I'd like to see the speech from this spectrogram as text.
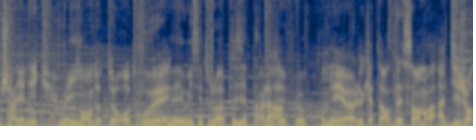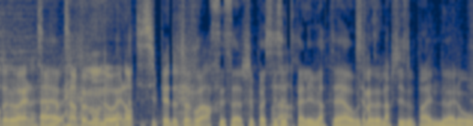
Mon cher Yannick. Oui. Temps de te retrouver. Mais oui, c'est toujours un plaisir partagé, Flo. On est euh, le 14 décembre à 10 jours de Noël. Euh. C'est un, peu mon Noël anticipé de te voir. C'est ça. Je sais pas si c'est très libertaire ou très anarchiste de parler de Noël. Ou...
